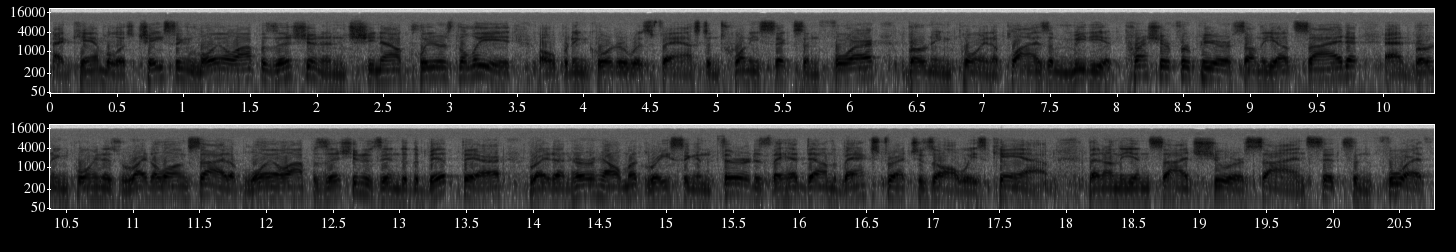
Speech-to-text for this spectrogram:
And Campbell is chasing loyal opposition, and she now clears the lead. Opening quarter was fast and 26 six and four. Burning Point applies immediate pressure for Pierce on the outside, and Burning Point is right alongside of Loyal Opposition, who's into the bit there, right on her helmet, racing in third as they head down the backstretch as always Cam. Then on the inside, Sure Sign sits in fourth.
